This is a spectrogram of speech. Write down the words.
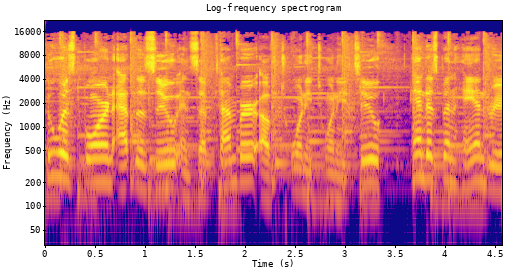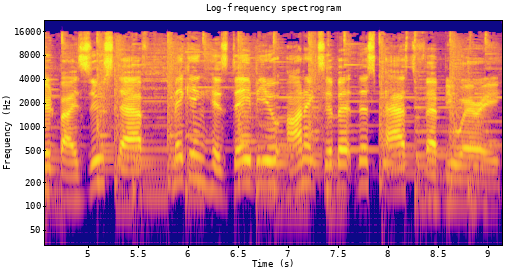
who was born at the zoo in September of 2022 and has been hand reared by zoo staff, making his debut on exhibit this past February.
